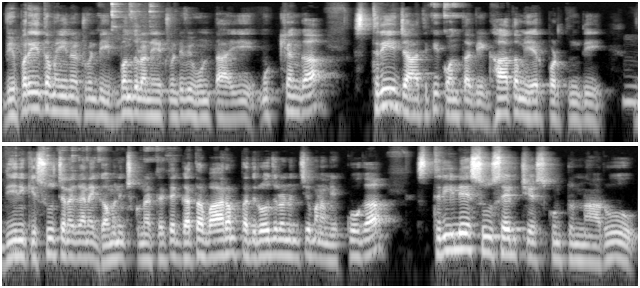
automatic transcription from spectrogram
విపరీతమైనటువంటి ఇబ్బందులు అనేటువంటివి ఉంటాయి. ముఖ్యంగా స్త్రీ జాతికి కొంత విఘాతం ఏర్పడుతుంది. దీనికి సూచనగానే గమనించుకున్నట్లయితే గత వారం పది రోజుల నుంచి మనం ఎక్కువగా స్త్రీలే సూసైడ్ చేసుకుంటున్నారు.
